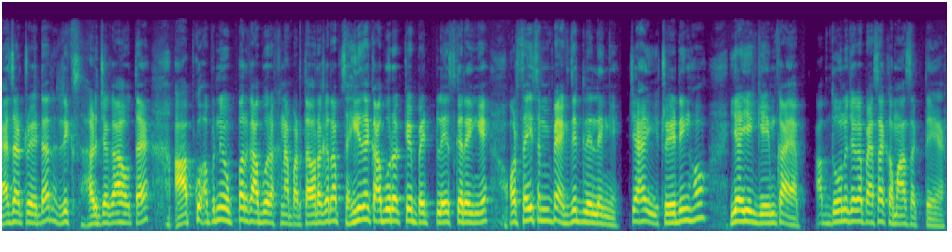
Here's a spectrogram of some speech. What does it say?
एज अ ट्रेडर रिक्स हर जगह होता है। आपको अपने ऊपर काबू रखना पड़ता है, और अगर आप सही से काबू रख के बेट प्लेस करेंगे और सही समय पे एग्जिट ले लेंगे, चाहे ट्रेडिंग हो या ये गेम का ऐप आप दोनों जगह पैसा कमा सकते हैं।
